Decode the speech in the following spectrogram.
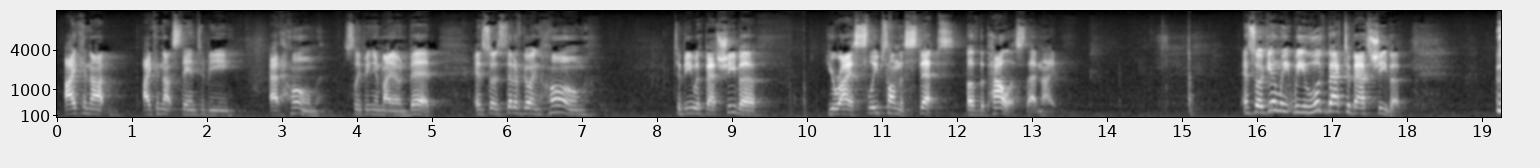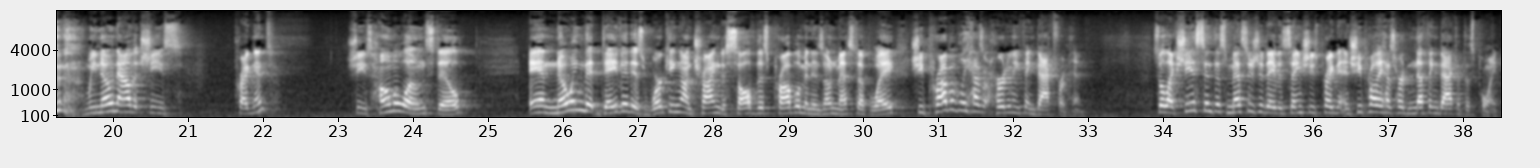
I cannot, I cannot stand to be at home sleeping in my own bed. And so instead of going home to be with Bathsheba, Uriah sleeps on the steps of the palace that night. And so again, we, we look back to Bathsheba. we know now that she's pregnant, she's home alone still, and knowing that David is working on trying to solve this problem in his own messed up way, she probably hasn't heard anything back from him. So, like, she has sent this message to David saying she's pregnant, and she probably has heard nothing back at this point.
